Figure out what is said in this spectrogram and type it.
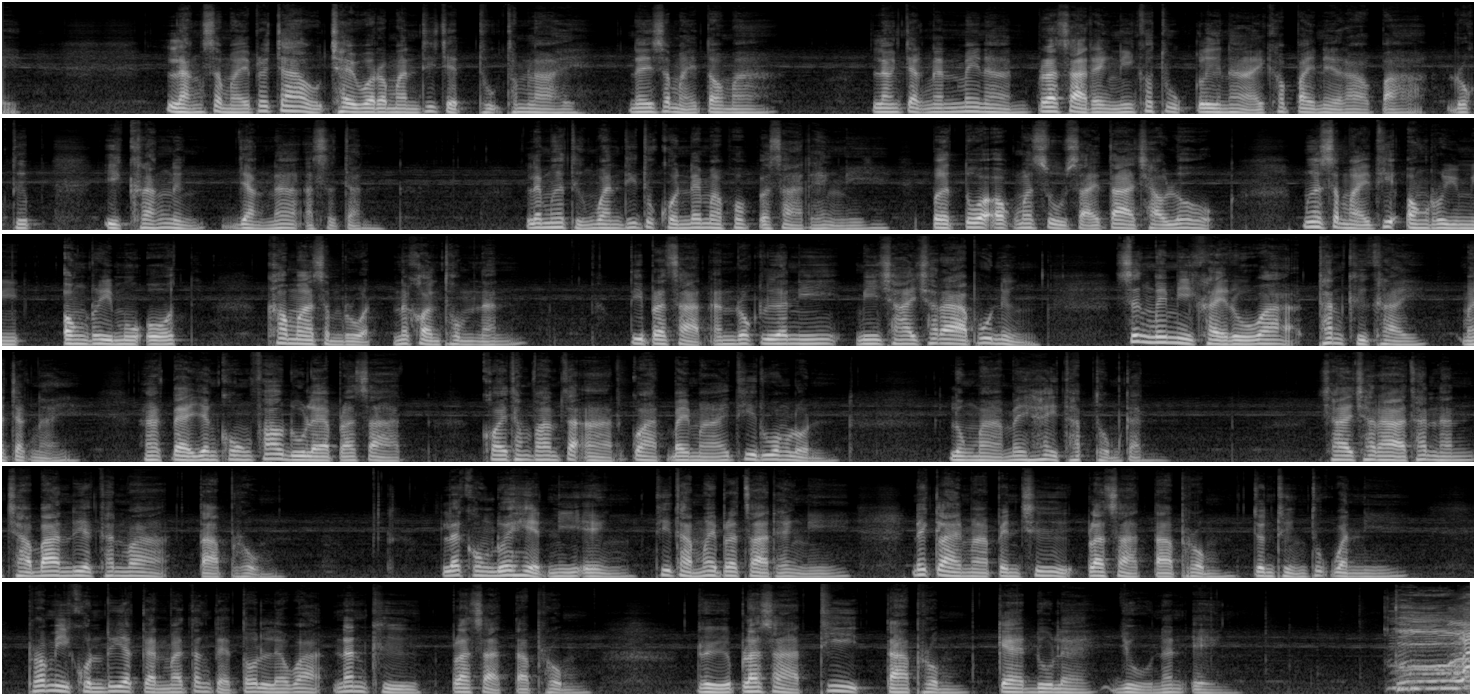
หลังสมัยพระเจ้าชัยวรมันที่เจ็ดถูกทำลายในสมัยต่อมา หลังจากนั้นไม่นาน ปราสาทแห่งนี้ก็ถูกกลืนหายเข้าไปในราวป่ารกทึบอีกครั้งหนึ่งอย่างน่าอัศจรรย์ และเมื่อถึงวันที่ทุกคนได้มาพบปราสาทแห่งนี้ เปิดตัวออกมาสู่สายตาชาวโลก เมื่อสมัยที่องรีมีองรีมูโอตเข้ามาสำรวจนครธมนั้น ที่ปราสาทอันรกเรื้อนี้มีชายชราผู้หนึ่ง ซึ่งไม่มีใครรู้ว่าท่านคือใครมาจากไหน หากแต่ยังคงเฝ้าดูแลปราสาท คอยทำความสะอาดกวาดใบไม้ที่ร่วงหล่น ลงมาไม่ให้ทับถมกัน ชายชราท่านนั้น ชาวบ้านเรียกท่านว่า ตาพรหมและคงด้วยเหตุนี้เองที่ทำให้ปราสาทแห่งนี้ ได้กลายมาเป็นชื่อปราสาทตาพรหมจนถึงทุกวันนี้ เพราะมีคนเรียกกันมาตั้งแต่ต้นแล้วว่า นั่นคือปราสาทตาพรหมหรือปราสาทที่ตาพรหมแกดูแลอยู่นั่นเอง Gua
